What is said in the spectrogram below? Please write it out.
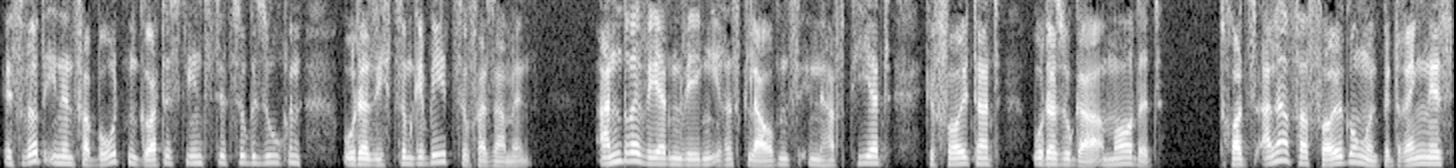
Es wird ihnen verboten, Gottesdienste zu besuchen oder sich zum Gebet zu versammeln. Andere werden wegen ihres Glaubens inhaftiert, gefoltert oder sogar ermordet. Trotz aller Verfolgung und Bedrängnis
